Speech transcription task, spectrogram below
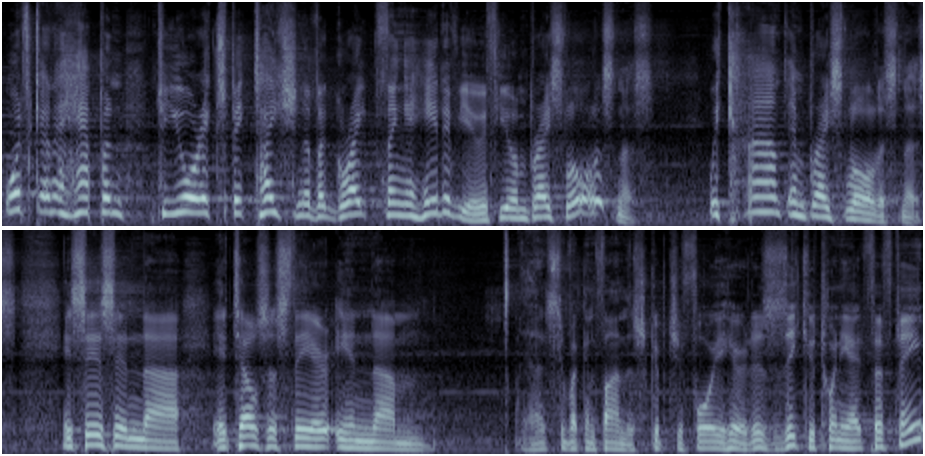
what's going to happen to your expectation of a great thing ahead of you if you embrace lawlessness? We can't embrace lawlessness. It says in, uh, it tells us there in, um, let's see if I can find the scripture for you. Here it is Ezekiel 28 15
